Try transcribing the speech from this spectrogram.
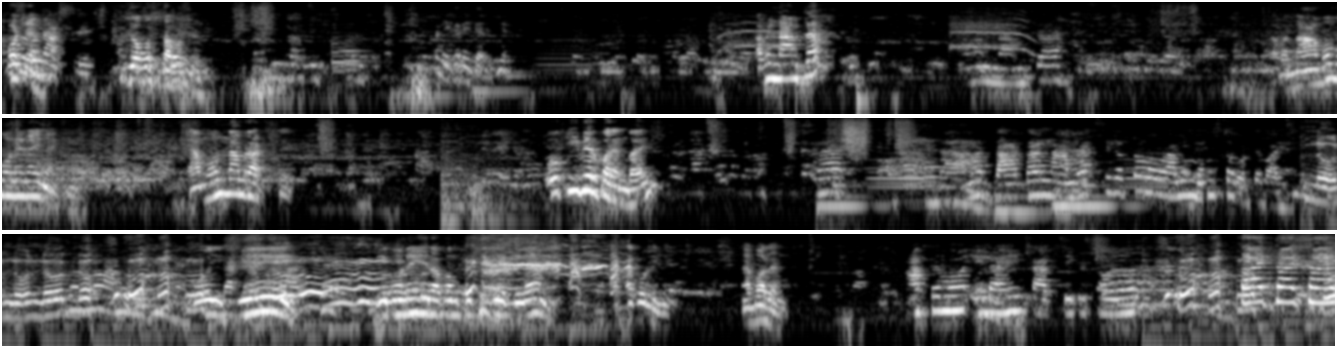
বসেন। কি অবস্থা বসেন। আপনার নামটা? আমার নামটা আবার নামও মনে নাই নাকি? এমন নাম রাখছে। ও কি বের করেন ভাই? আমার দাদার নাম রাখছিল তো আমি মুখস্থ করতে পারি নো। নো নো নো ওই যে জীবনে এরকম কিছু দিয়েছিলাম আশা করিনি। হ্যাঁ বলেন। আতেম এলাহি কার্তিক সৈয়দ তাই তাই তাই।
